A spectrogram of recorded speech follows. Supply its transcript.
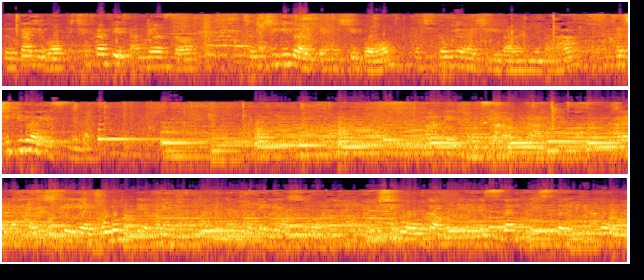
그거 가지고 책갈피에 딱 넣어서 정시 기도할 때 하시고 같이 동역하시기 바랍니다. 같이 기도하겠습니다. 하나님 감사합니다. 하나님 한 시대의 복음 때문에 많은 분 되게 하시고 65억 가운데 예수가 그리스도의 행복으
